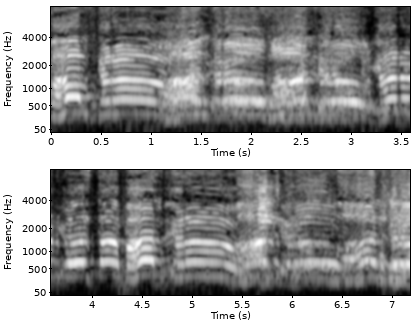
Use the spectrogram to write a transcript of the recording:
बहाल करो। बहाल करो बहाल करो। कानून व्यवस्था बहाल करो। बहाल करो बहाल करो।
